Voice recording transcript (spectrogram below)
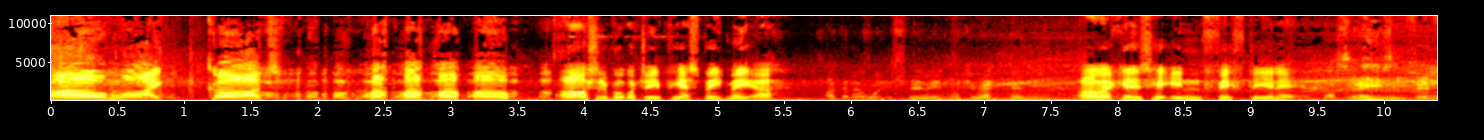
Oh my god. Oh, I should have brought my GPS speed meter. I don't know what it's doing. What do you reckon? I reckon it's hitting 50, isn't it? That's easy 50,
